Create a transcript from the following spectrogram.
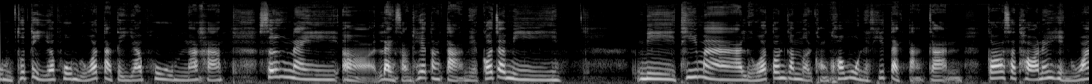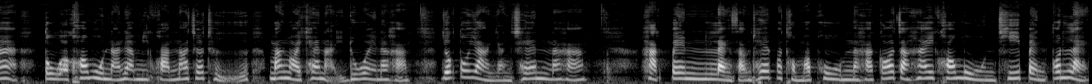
มิ ทุติยภูมิ หรือว่าตติยภูมินะคะ ซึ่งในแหล่งสารสนเทศต่างๆเนี่ยก็จะมี มีที่มาหรือว่าต้นกำเนิดของข้อมูลเนี่ยที่แตกต่างกัน ก็สะท้อนให้เห็นว่าตัวข้อมูลนั้นเนี่ยมีความน่าเชื่อถือมากน้อยแค่ไหนด้วยนะคะ ยกตัวอย่างอย่างเช่นนะคะหากเป็นแหล่งสารเทศปฐมภูมินะคะ ก็จะให้ข้อมูลที่เป็นต้นแหล่ง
